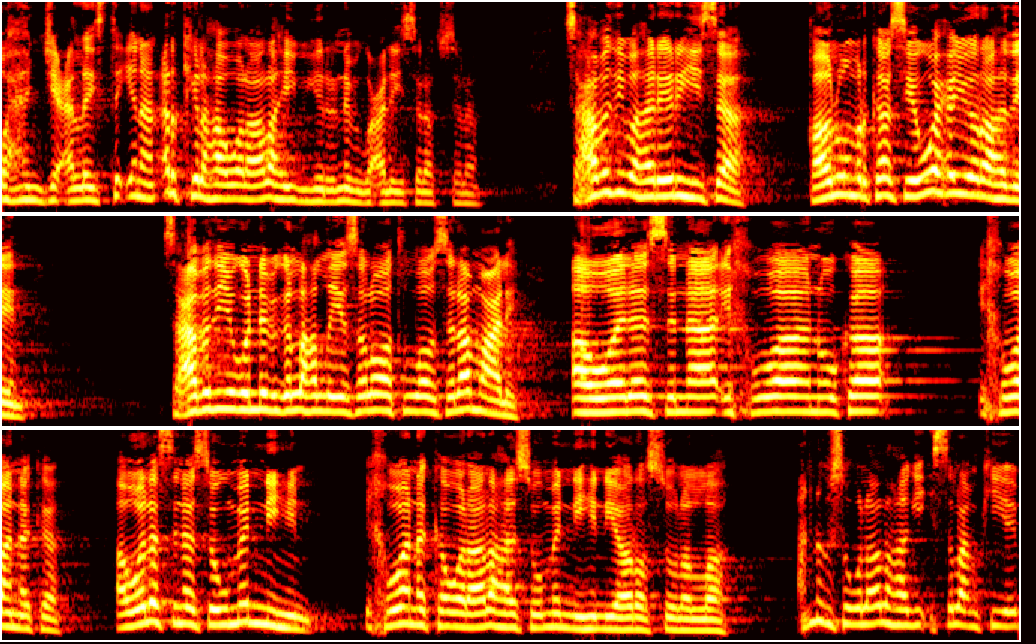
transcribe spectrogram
waxaan jeclaystay inaan arki lahaa walaalahay buu yidhi nebigu calayh isalaatu wasalaam saxaabadii baa hareerihiisaa qaaluu markaase waxay yidhaahdeen saxaabadii iyagoo nebiga la hadlaya salawaatu wasalaamu caleyh awalasnaa ikhwaanuka ikhwaanaka awalasnaa sowmanihin ikhwaanaka walaalaha sowmanihin yaa rasuul allah annaguse walaalahaagii islaamkii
